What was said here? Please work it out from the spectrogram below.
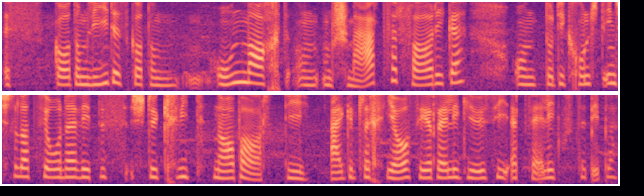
Es geht um Leiden, es geht um Ohnmacht, um, um Schmerzerfahrungen. Und durch die Kunstinstallationen wird es ein Stück weit nahbar, die eigentlich ja, sehr religiöse Erzählung aus der Bibel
